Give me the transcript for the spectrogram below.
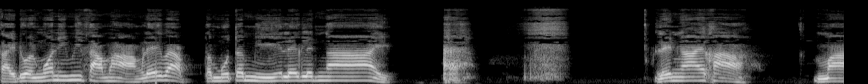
สายด่วนงวดนี้มีสามหางเลขแบบ ตะมุตะมีเลขเล่นง่าย เล่นง่ายค่ะ มา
